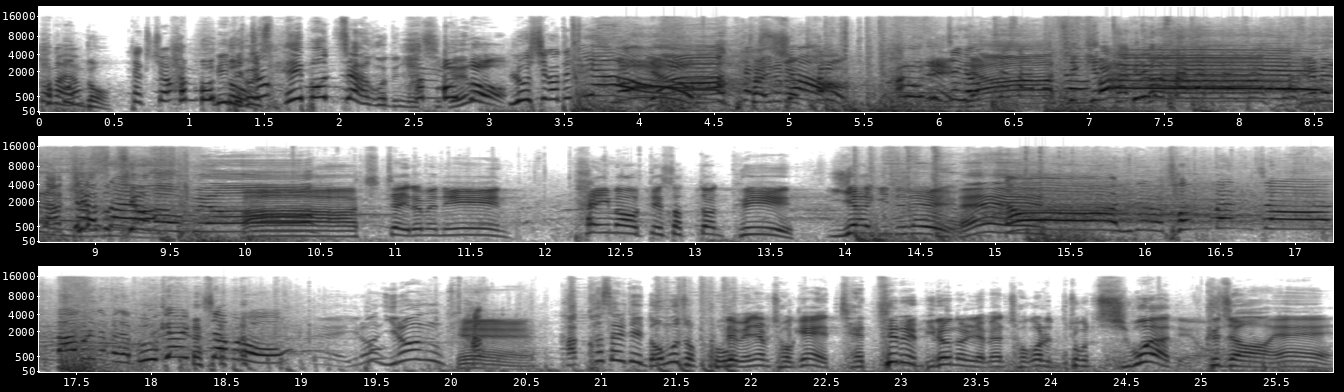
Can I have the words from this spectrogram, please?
한 봐요. 번 더. 텍스처 한 번 더. 이걸? 세 번째 하거든요 한 지금 번 더. 로시거든요. 야, 자 텍스처. 이러면 카론. 카론이. 이제 옆에서 야 한번 더. 티키타카 그리고 사야까지. 이러면 라키아도. 튀어나오고요 아 진짜 이러면은 타임아웃 때 썼던 그 이야기들을 네. 어, 이대로 전반전 마무리됩니다. 무결점으로. 네, 이런 이런 각, 예. 각 화살들이 너무 좋고 근데 왜냐면 저게 Z를 밀어넣으려면 저거를 무조건 지워야 돼요. 그죠 예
